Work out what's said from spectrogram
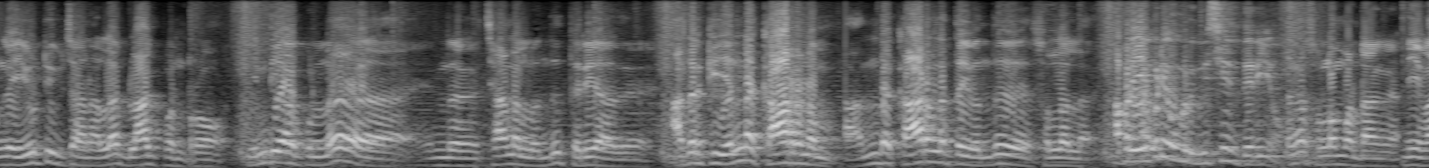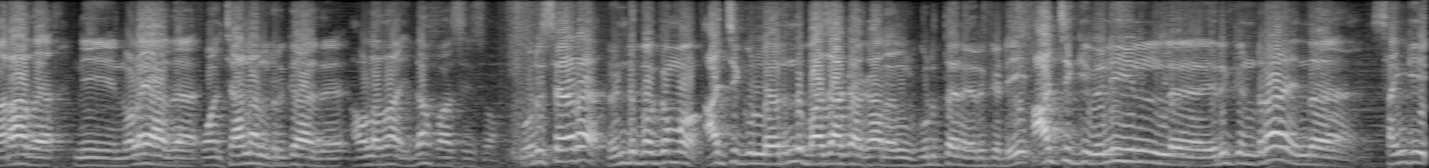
உங்க யூடியூப் சேனல்ல பிளாக் பண்றோம். இந்தியாவுக்குள்ள இந்த சேனல் வந்து தெரியாது. அதற்கு என்ன காரணம்? அந்த காரணத்தை வந்து சொல்லல. அப்புறம் எப்படி உங்களுக்கு விஷயம் தெரியும்? சொல்ல மாட்டாங்க. நீ வராத நீ நுழையாத உன் சேனல் இருக்காது. அவ்வளவுதான். இதான் பாசிசம் ஒரு சேர ரெண்டு பக்கமும் ஆட்சிக்குள்ள இருந்து பாஜக காரர்கள் கொடுத்த நெருக்கடி ஆட்சிக்கு வெளியில் இருக்கின்ற இந்த சங்கி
